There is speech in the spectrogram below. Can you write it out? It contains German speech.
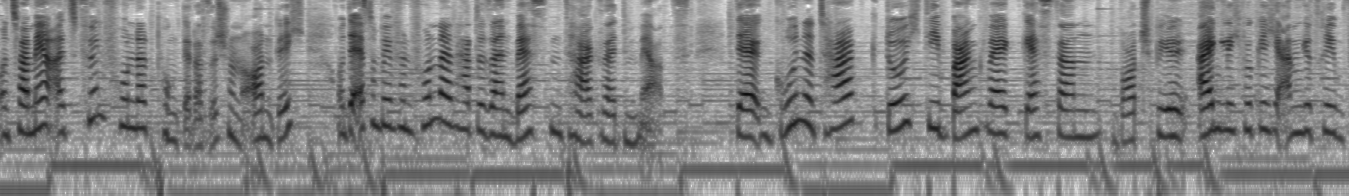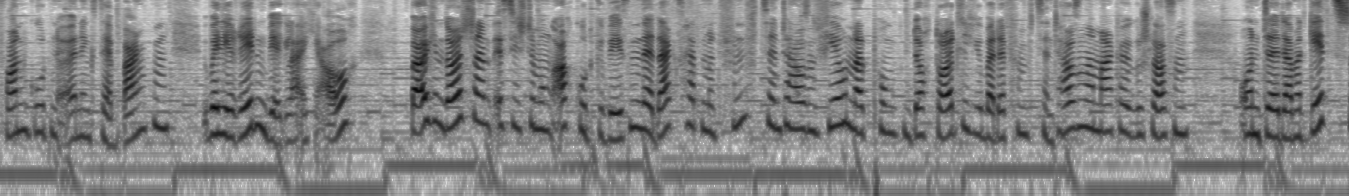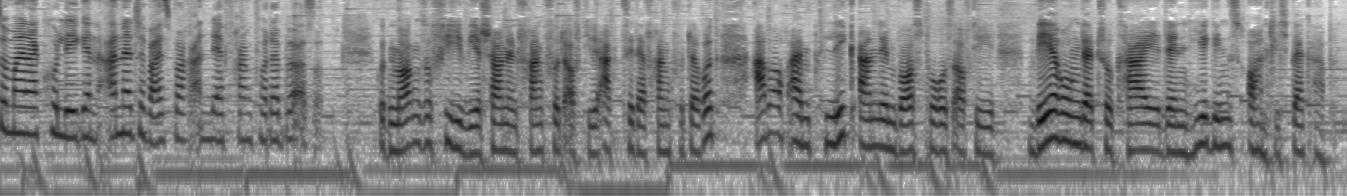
Und zwar mehr als 500 Punkte, das ist schon ordentlich. Und der SP 500 hatte seinen besten Tag seit März. Der grüne Tag durch die Bank weg gestern, Wortspiel, eigentlich wirklich angetrieben von guten Earnings der Banken. Über die reden wir gleich auch. Bei euch in Deutschland ist die Stimmung auch gut gewesen. Der DAX hat mit 15.400 Punkten doch deutlich über der 15.000er Marke geschlossen. Und äh, damit geht's zu meiner Kollegin Annette Weißbach an der Frankfurter Börse. Guten Morgen, Sophie. Wir schauen in Frankfurt auf die Aktie der Frankfurter Rück, aber auch einen Blick an den Bosporus auf die Währung der Türkei, denn hier ging es ordentlich bergab.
